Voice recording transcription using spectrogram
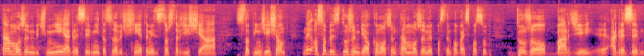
Tam możemy być mniej agresywni, docelowe ciśnienie to między 140 a 150. No i osoby z dużym białkomoczem, tam możemy postępować w sposób dużo bardziej e, agresywny.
